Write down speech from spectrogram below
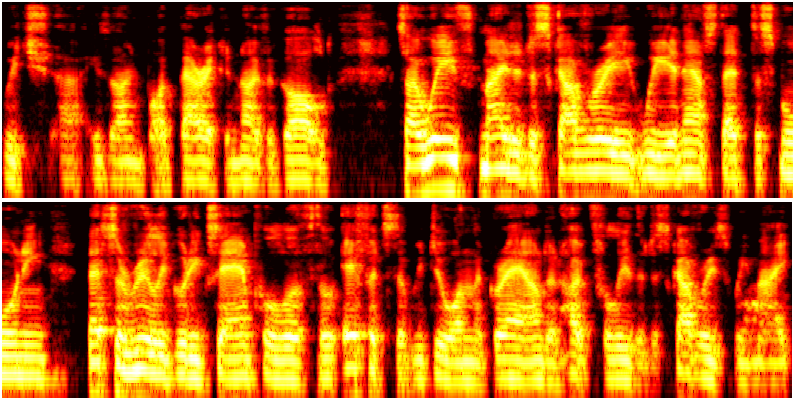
which uh, is owned by Barrick and NovaGold. So we've made a discovery. We announced that this morning. That's a really good example of the efforts that we do on the ground and hopefully the discoveries we make.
